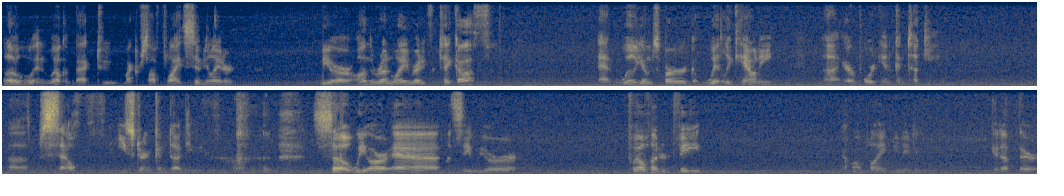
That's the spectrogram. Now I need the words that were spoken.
Hello and welcome back to Microsoft Flight Simulator. We are on the runway ready for takeoff at Williamsburg, Whitley County uh, Airport in Kentucky. Uh, southeastern Kentucky. so we are at, let's see, we are 1,200 feet. Come on plane, you need to get up there.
